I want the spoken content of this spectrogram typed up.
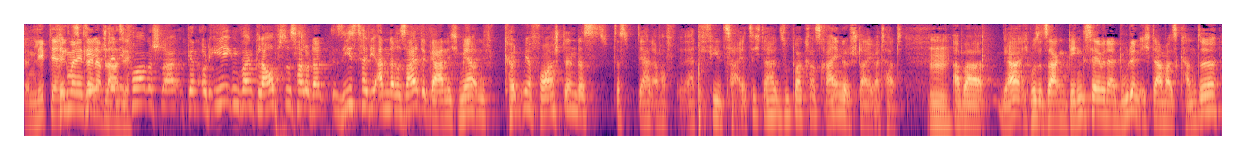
Dann lebt er irgendwann in seiner Blase. Ständig vorgeschlagen und irgendwann glaubst du es halt oder siehst halt die andere Seite gar nicht mehr. Und ich könnte mir vorstellen, dass, dass der halt einfach, er hat viel Zeit, sich da halt super krass reingesteigert hat. Mhm. Aber ja, ich muss jetzt sagen, Dings, wenn er du denn ich damals kannte,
